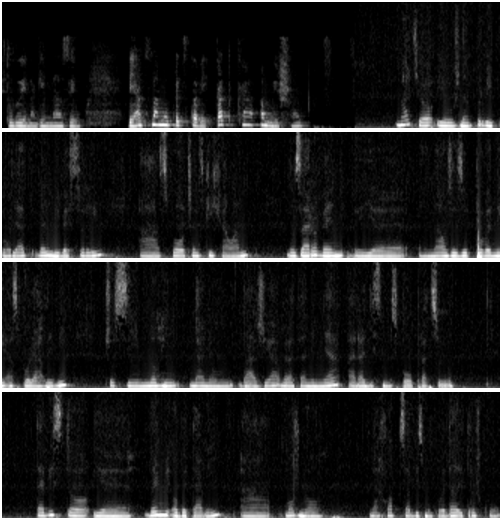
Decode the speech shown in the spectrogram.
študuje na gymnáziu. Viac nám mu predstaví Katka a Mišo. Maťo je už na prvý pohľad veľmi veselý a spoločenský chalan, no zároveň je naozaj zodpovedný a spolahlivý, čo si mnohí na ňom vážia, vrátane mňa a radi s ním spolupracujú. Takisto je veľmi obetavý a možno na chlapca by sme povedali trošku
